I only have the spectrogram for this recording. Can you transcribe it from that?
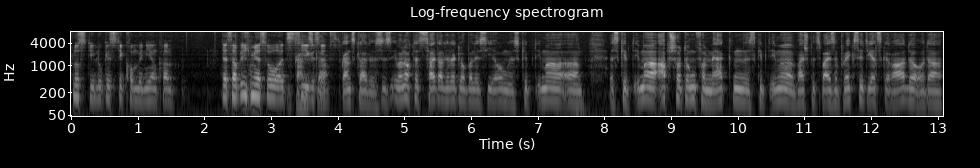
plus die Logistik kombinieren kann. Das habe ich mir so als ganz Ziel klar, gesetzt. Ganz klar, das ist immer noch das Zeitalter der Globalisierung. Es gibt immer, äh, es gibt immer Abschottung von Märkten. Es gibt immer beispielsweise Brexit jetzt gerade oder,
